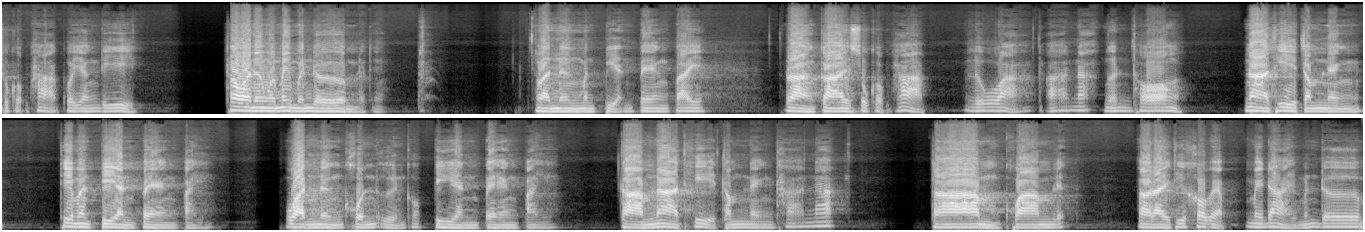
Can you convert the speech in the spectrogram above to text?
สุขภาพก็ยังดี ถ้าวันหนึ่งมันไม่เหมือนเดิมล่ะเนี่ยวันหนึ่งมันเปลี่ยนแปลงไปร่างกายสุขภาพ หรือว่าฐานะเงินทอง หน้าที่ตำแหน่งที่มันเปลี่ยนแปลงไป วันหนึ่งคนอื่นก็เปลี่ยนแปลงไป ตามหน้าที่ตำแหน่งฐานะ ตามความอะไรที่เขาแบบไม่ได้เหมือนเดิม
